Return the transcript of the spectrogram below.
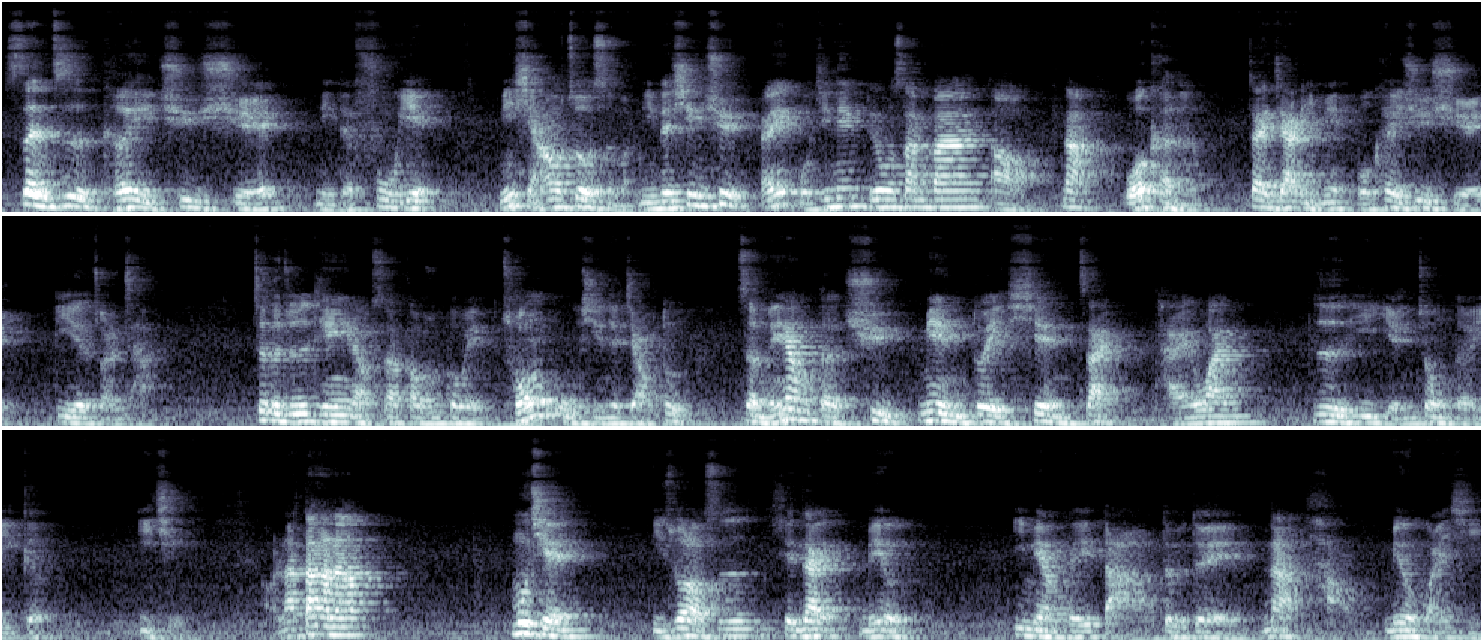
甚至可以去学你的副业。你想要做什么？你的兴趣？哎，我今天不用上班哦，那我可能在家里面，我可以去学第二专长。这个就是天意老师要告诉各位，从五行的角度，怎么样的去面对现在台湾日益严重的一个疫情。好，那当然了，目前你说老师现在没有疫苗可以打，对不对？那好。没有关系，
